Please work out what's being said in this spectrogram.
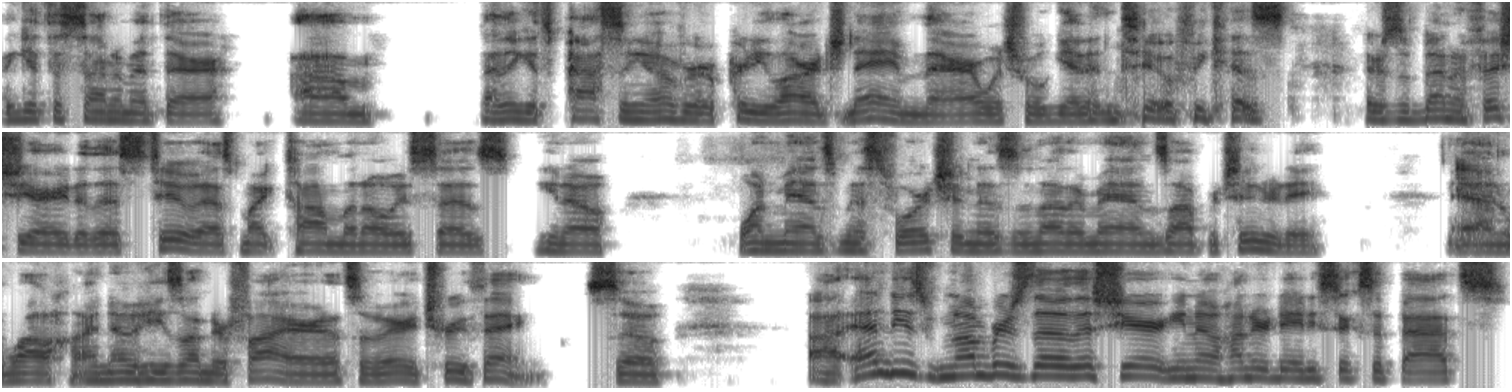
I get the sentiment there. Um, I think it's passing over a pretty large name there, which we'll get into because there's a beneficiary to this too, as Mike Tomlin always says. You know, one man's misfortune is another man's opportunity. Yeah. And while I know he's under fire, that's a very true thing. So, uh, Endy's numbers though this year, you know, 186 at bats,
